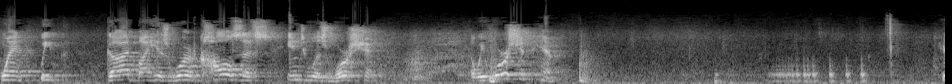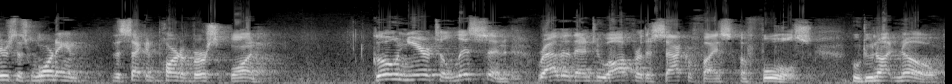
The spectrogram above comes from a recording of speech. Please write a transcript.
when we, God, by His Word, calls us into His worship. And we worship Him. Here's this warning in the second part of verse 1. Go near to listen rather than to offer the sacrifice of fools who do not know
